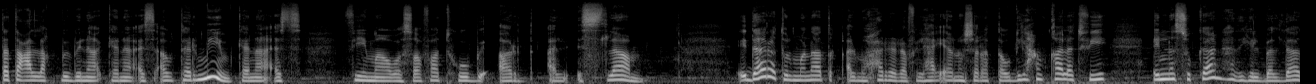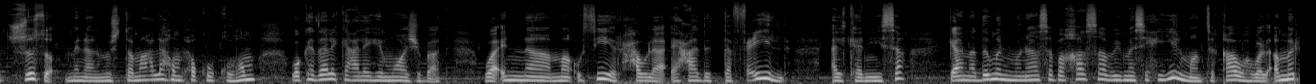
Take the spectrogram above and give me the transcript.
تتعلق ببناء كنائس أو ترميم كنائس فيما وصفته بأرض الإسلام. إدارة المناطق المحررة في الهيئة نشرت توضيحا قالت فيه إن سكان هذه البلدات جزء من المجتمع لهم حقوقهم وكذلك عليهم واجبات وإن ما أثير حول إعادة تفعيل الكنيسة كان ضمن مناسبة خاصة بمسيحيي المنطقة وهو الأمر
